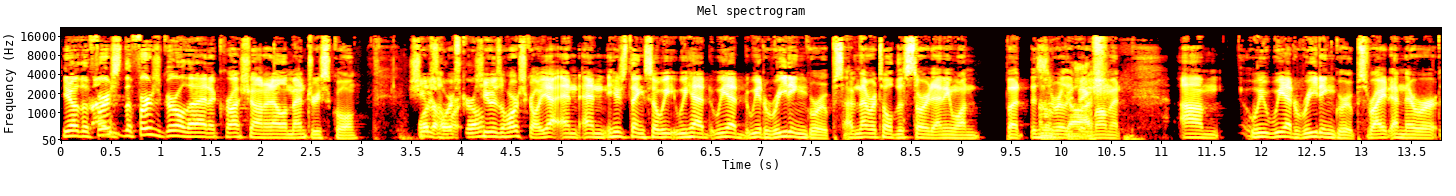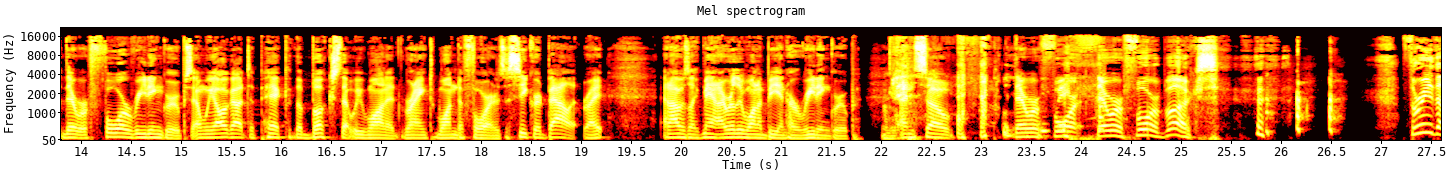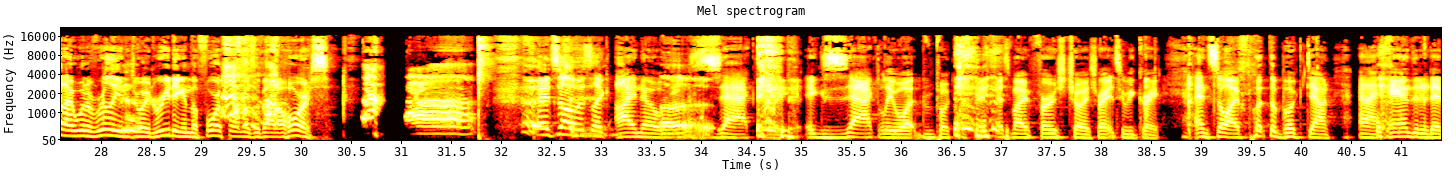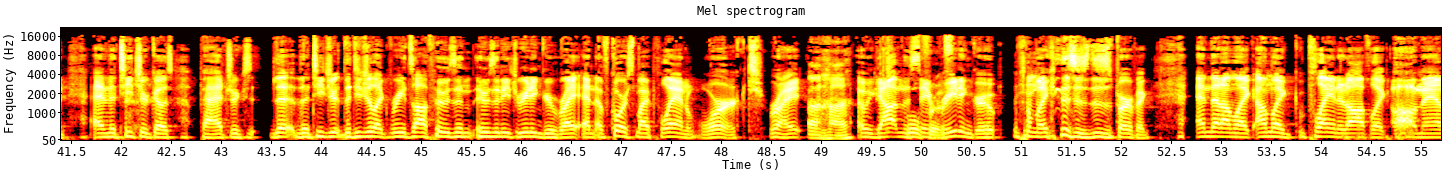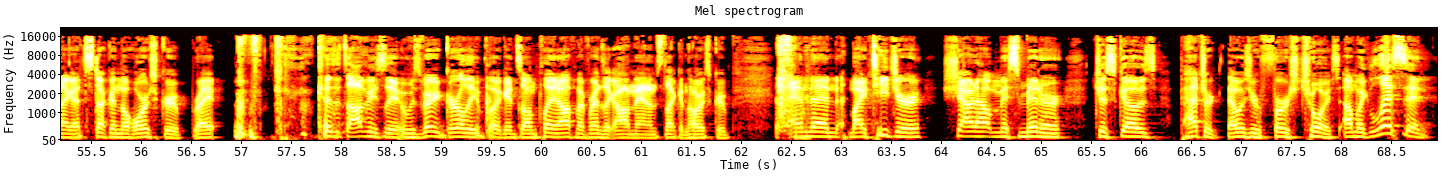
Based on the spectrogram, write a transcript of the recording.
You know, the first the first girl that I had a crush on in elementary school. She Was a horse girl? She was a horse girl, yeah. And and here's the thing. So we, we had we had we had reading groups. I've never told this story to anyone, but this is Oh, a really big moment. Um, we we had reading groups, right? And there were there were four reading groups, and we all got to pick the books that we wanted, ranked one to four. It was a secret ballot, right? And I was like, man, I really want to be in her reading group. And so there were four there were four books. Three that I would have really enjoyed reading, and the fourth one was about a horse. And so I was like, I know Uh. exactly, exactly what book to pick as my first choice, right? It's gonna be great. And so I put the book down and I handed it in, and the teacher goes, Patrick's the, the teacher the teacher like reads off who's in who's in each reading group, right? And of course my plan worked, right? Uh huh. and we got in the same reading group. I'm like, this is this is perfect. And then I'm like, I'm like playing it off like, oh man, I got stuck in the horse group, right? Because it's obviously it was very girly book, and so I'm playing off. My friends like, oh man, I'm stuck in the horse group. And then my teacher, shout out Miss Minner, just goes, Patrick, that was your first choice. I'm like, listen.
